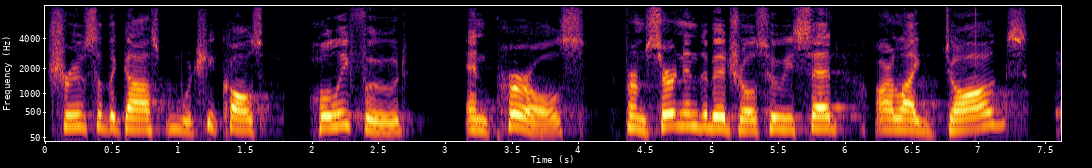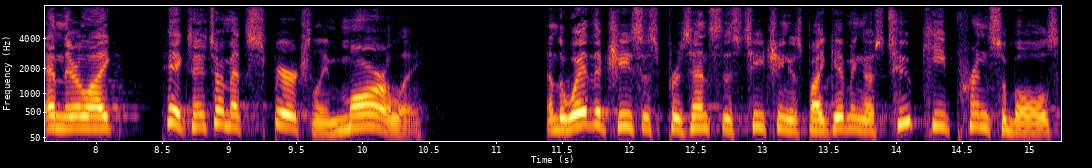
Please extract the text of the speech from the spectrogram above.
truths of the gospel, which he calls holy food and pearls, from certain individuals who he said are like dogs and they're like pigs. And he's talking about spiritually, morally. And the way that Jesus presents this teaching is by giving us two key principles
